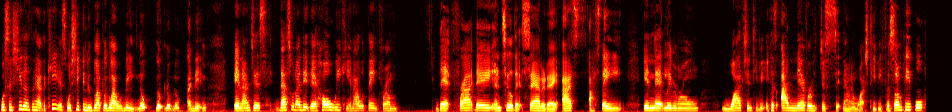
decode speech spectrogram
well since she doesn't have the kids, well she can do blah blah blah with me." Nope, nope, nope, nope. I didn't and I just that's what I did that whole weekend. I would think from that Friday until that Saturday, I I stayed in that living room watching TV because I never just sit down and watch TV. For some people,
